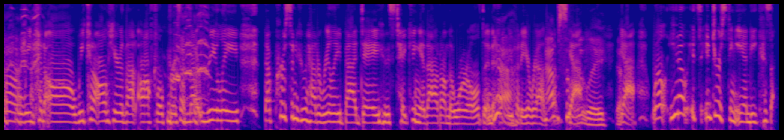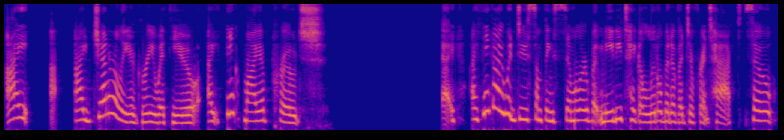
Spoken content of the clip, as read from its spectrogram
Oh, we can all we can all hear that awful person that really that person who had a really bad day who's taking it out on the world and Yeah, everybody around them. Yeah. absolutely Yeah. Well, you know, it's interesting, Andy, because I I generally agree with you. I think my approach I, I think I would do something similar, but maybe take a little bit of a different tact. So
